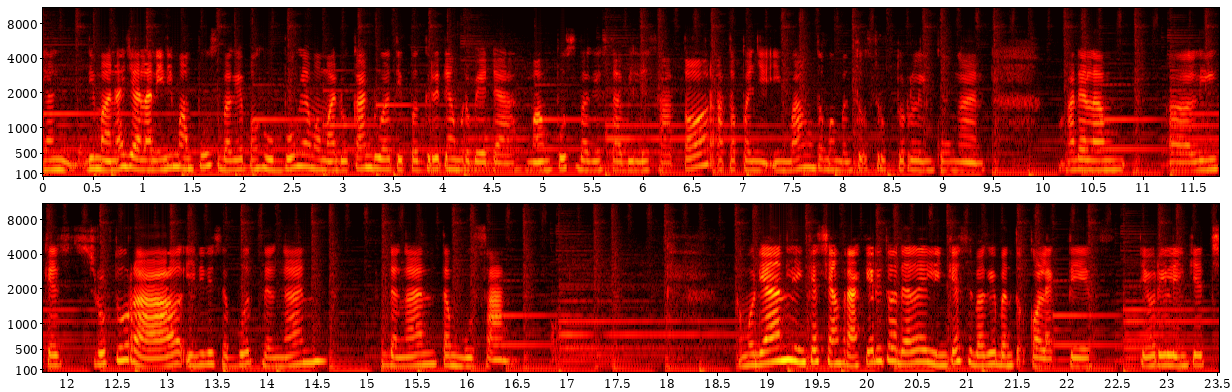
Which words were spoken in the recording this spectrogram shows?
yang di mana jalan ini mampu sebagai penghubung yang memadukan dua tipe grid yang berbeda, mampu sebagai stabilisator atau penyeimbang untuk membentuk struktur lingkungan. Maka dalam uh, linkage struktural ini disebut dengan dengan tembusan. Kemudian linkage yang terakhir itu adalah linkage sebagai bentuk kolektif. Teori linkage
